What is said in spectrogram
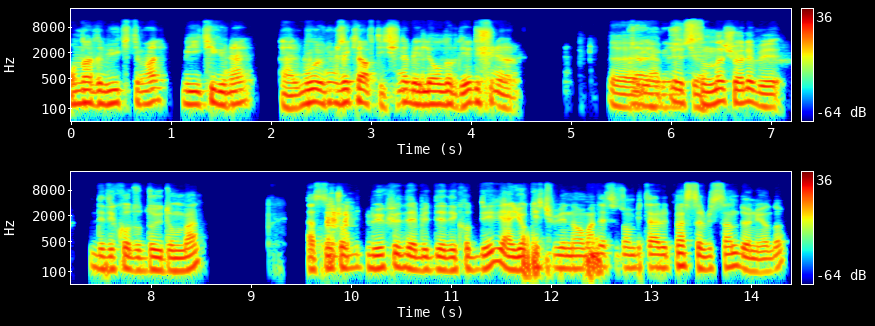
onlar da büyük ihtimal bir iki güne yani bu önümüzdeki hafta içinde belli olur diye düşünüyorum. Ee, yani aslında şöyle bir dedikodu duydum ben. Aslında çok büyük bir de bir dedikodu değil. Yani yok hiçbir normalde sezon biter bitmez Sırbistan dönüyordu.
